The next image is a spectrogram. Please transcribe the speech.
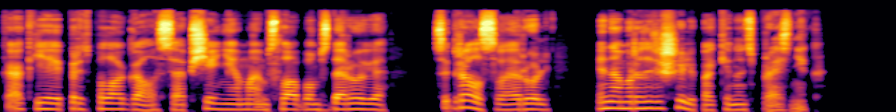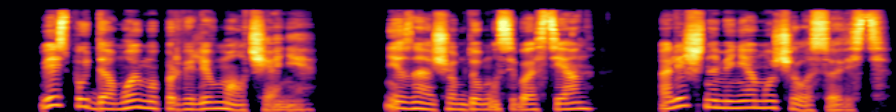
Как я и предполагала, сообщение о моем слабом здоровье сыграло свою роль, и нам разрешили покинуть праздник. Весь путь домой мы провели в молчании. Не знаю, о чем думал Себастьян, а лично меня мучила совесть.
